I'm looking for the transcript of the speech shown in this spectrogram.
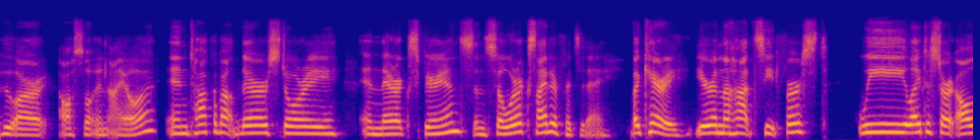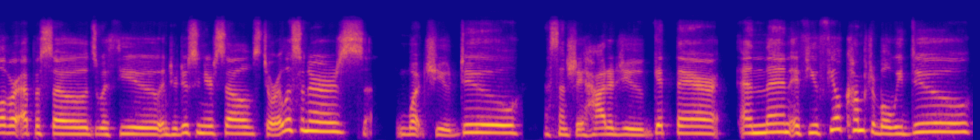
who are also in Iowa, and talk about their story and their experience. And so we're excited for today. But Carrie, you're in the hot seat first. We like to start all of our episodes with you introducing yourselves to our listeners, what you do, essentially, how did you get there? And then if you feel comfortable, we do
